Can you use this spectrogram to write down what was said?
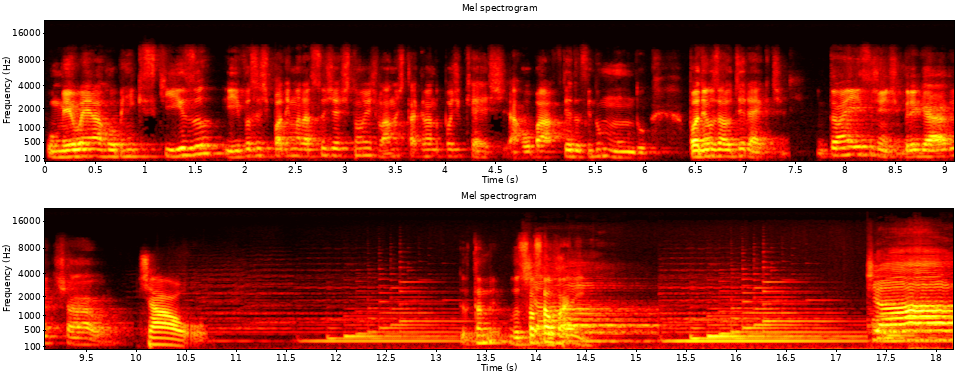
O meu é arroba Henrique Esquizo e vocês podem mandar sugestões lá no Instagram do podcast, arroba After do Fim do Mundo. Podem usar o direct. Então é isso, gente. Obrigado e tchau. Tchau. Eu também. Vou só tchau. salvar aí. Tchau.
